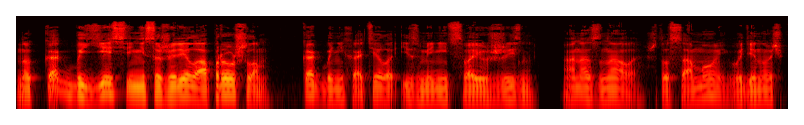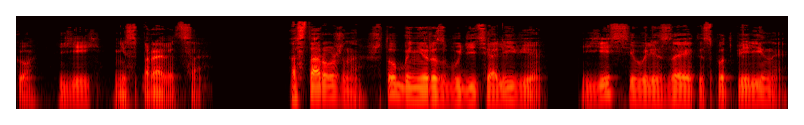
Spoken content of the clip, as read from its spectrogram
Но как бы Еси не сожалела о прошлом, как бы не хотела изменить свою жизнь, она знала, что самой в одиночку ей не справиться. Осторожно, чтобы не разбудить Оливию, Есси вылезает из-под перины.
